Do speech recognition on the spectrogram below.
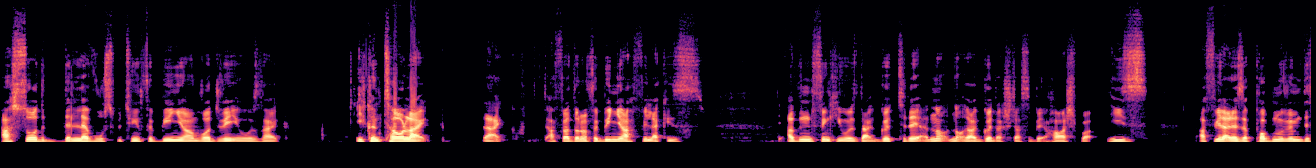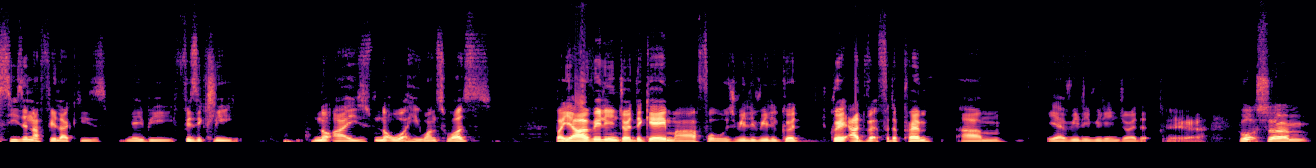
I saw the, the levels between Fabinho and Rodri. It was like you can tell, like like I feel- I don't know. Fabinho, I feel like he's. I didn't think he was that good today. Not not that good actually. That's a bit harsh, but he's. I feel like there's a problem with him this season. I feel like he's maybe physically not he's not what he once was. But yeah, I really enjoyed the game. I thought it was really really good. Great advert for the Prem. Um, yeah, really really enjoyed it. Yeah. What's um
